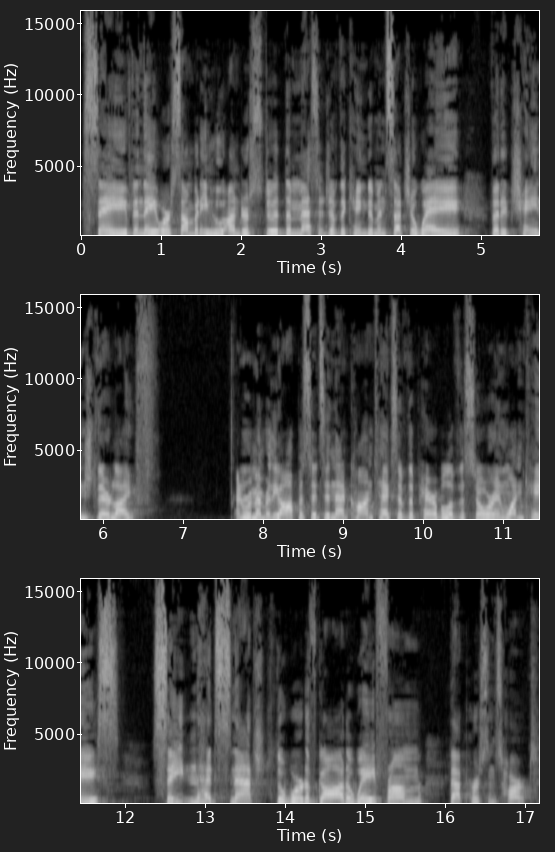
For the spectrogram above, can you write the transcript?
saved. And they were somebody who understood the message of the kingdom in such a way that it changed their life. And remember the opposites in that context of the parable of the sower. In one case, Satan had snatched the word of God away from that person's heart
